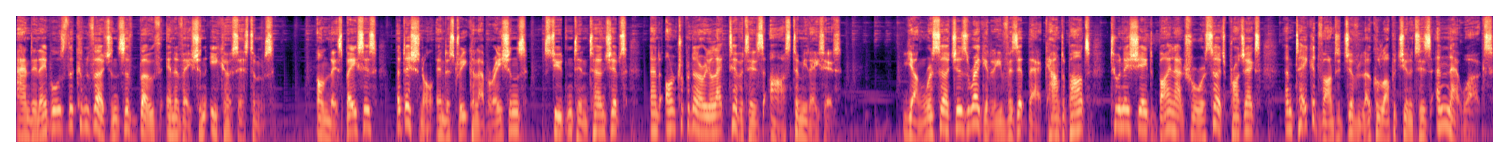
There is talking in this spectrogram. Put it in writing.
and enables the convergence of both innovation ecosystems. On this basis, additional industry collaborations, student internships and entrepreneurial activities are stimulated. Young researchers regularly visit their counterparts to initiate bilateral research projects and take advantage of local opportunities and networks.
